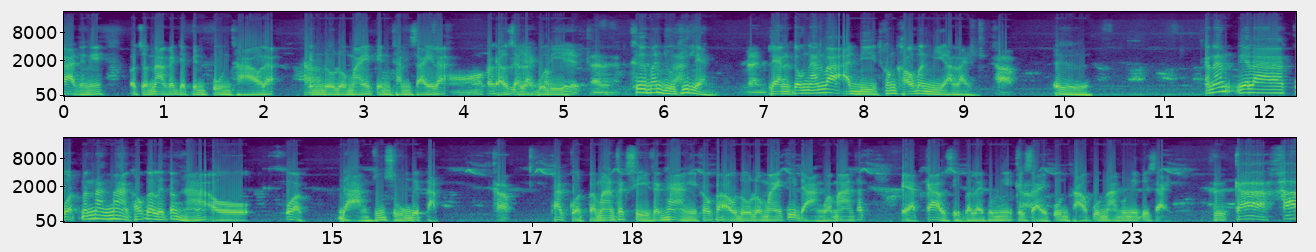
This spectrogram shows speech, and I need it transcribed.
ราชอย่างนี้ ก็ส่วนมากก็จะเป็นปูนขาวแล้วครับ เป็นโดโลไมต์เป็นคันไซต์แล้ว อ๋อก็แถวสระบุรีแหล่งปะเภทอะไรนะคือมันอยู่ที่แหล่งแหล่งแหล่งตรงนั้นว่าอดีตของเขามันมีอะไร ครับ เอออันนั้นเวลากดมันมากๆเขาก็เลยต้องหาเอาพวกด่างสูงๆไปตัดครับ ถ้ากดประมาณสักสี่สักห้าอย่างนี้เขาก็เอาโดโลไมต์ที่ด่างประมาณสักแปดเก้าสิบอะไรพวกนี้ไปใส่ปูนขาวปูนมันพวกนี้ไปใส่ คือค่าค่า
